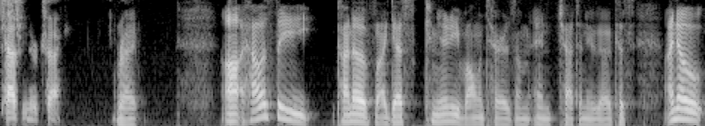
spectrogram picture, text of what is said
cashing their check. Right. Uh, how is the kind of, I guess, community volunteerism in Chattanooga? Because I know,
